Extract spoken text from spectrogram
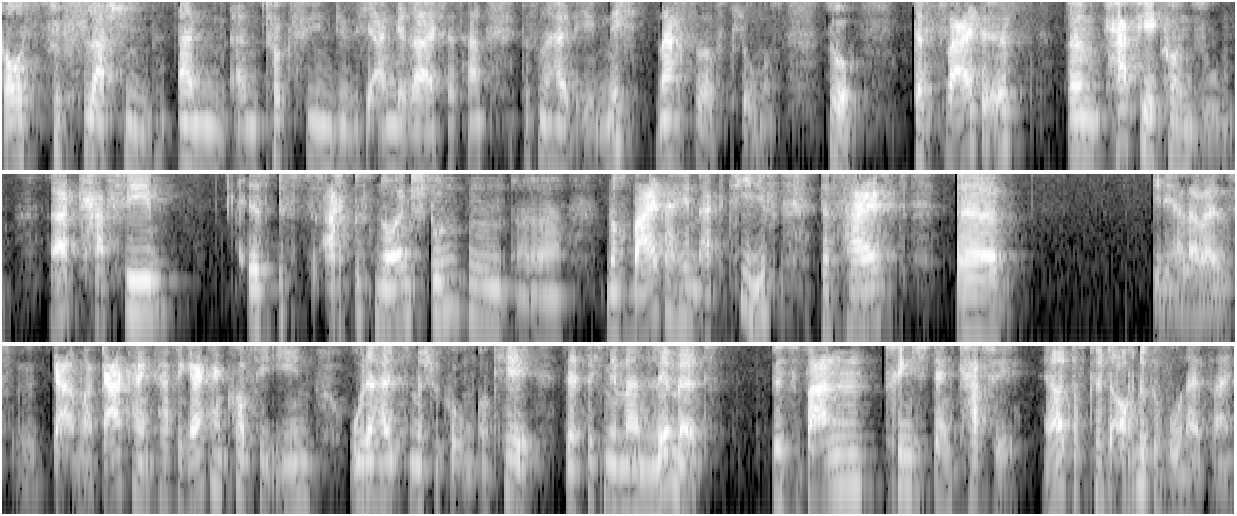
rauszuflaschen an, an Toxinen, die sich angereichert haben, dass man halt eben nicht nachts auf Klo muss. So, das zweite ist ähm, Kaffeekonsum. Ja, Kaffee ist bis acht bis neun Stunden äh, noch weiterhin aktiv. Das heißt, äh, idealerweise gar, mal gar kein Kaffee, gar kein Koffein oder halt zum Beispiel gucken, okay, setze ich mir mal ein Limit. Bis wann trinke ich denn Kaffee? Ja, das könnte auch eine Gewohnheit sein.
